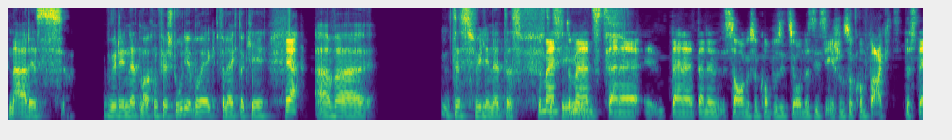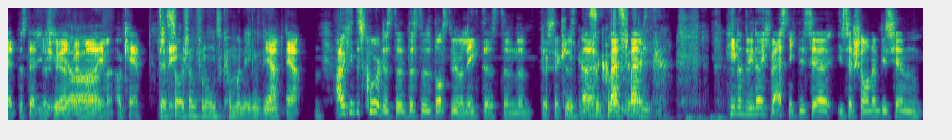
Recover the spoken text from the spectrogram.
na, das würde ich nicht machen. Für Studioprojekt vielleicht okay, Ja, aber das will ich nicht, dass du meinst, dass du meinst deine, deine, deine Songs und Komposition, das ist eh schon so kompakt, dass das, das das nur stören, Ja. wenn man immer, okay. das versteh. soll schon von uns kommen irgendwie. Ja, ja. Aber ich finde es cool, dass du, dass du trotzdem überlegt hast und, und das erklärst. Ja, so kurz weil, vielleicht. hin und wieder, ich weiß nicht, ist ja, ist ja schon ein bisschen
